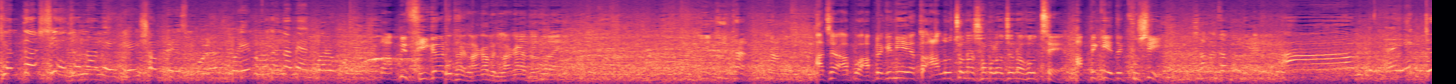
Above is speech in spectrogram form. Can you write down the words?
খেলতে আসছি এই জন্য আমি এই- এইসব ড্রেস পরে আসব। এগুলো কিন্তু আমি একবারও বলি আপনি ফিগার কোথায়? লাগাবেন লাগায় দাও। তুই তুই থাক আমি আচ্ছা আপু আপনাকে নিয়ে এত আলোচনা সমালোচনা হচ্ছে। আপনি কি এতে খুশি? একটু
